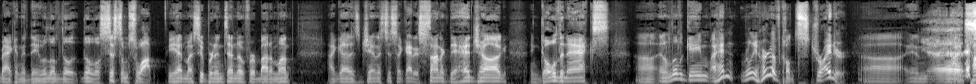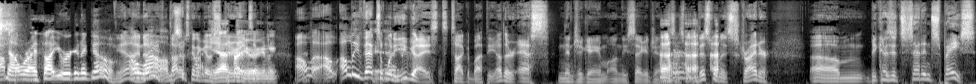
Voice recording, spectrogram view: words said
back in the day with a little, little system swap. He had my Super Nintendo for about a month. I got his Genesis. I got his Sonic the Hedgehog and Golden Axe. Uh, and a little game I hadn't really heard of called Strider. Uh, and Yes. That's not it- where I thought you were going to go. yeah, oh I know wow, you I'm thought I was going to go Yeah, I thought you were stereotypical. gonna- I'll, I'll I'll leave that to one of you guys to talk about the other S ninja game on the Sega Genesis. but this one is Strider, um, because it's set in space.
